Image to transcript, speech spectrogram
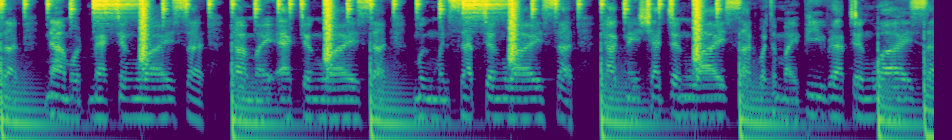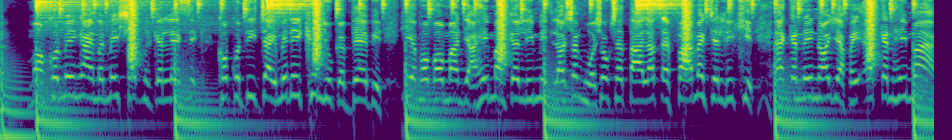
สัตว์หน้าหมดแม็กจังไวสัตว์ทำไมแอคจังไวสัตว์มึงมันแซบจังไวสัตว์ ในแชทจังไวสัตว์ว่าทำไมพี่แรปจังไวสัตว์มองคนไม่ง่ายมันไม่ชัดเหมือนกันเลสิกคบคนที่ใจไม่ได้ขึ้นอยู่กับเดบิตเฮียพอประมาณอย่าให้มันเกินลิมิต แล้วช่างหัวโชคชะตาแล้วแต่ฟ้าแม่งจะลิขิตแอคกันน้อยๆอย่าไปแอคกันให้มาก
